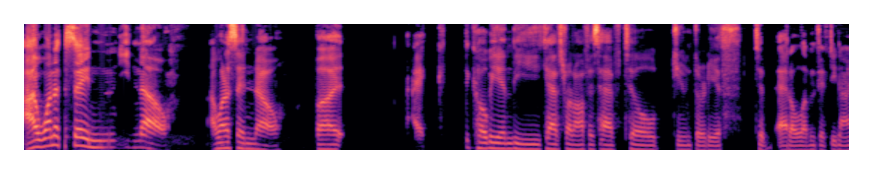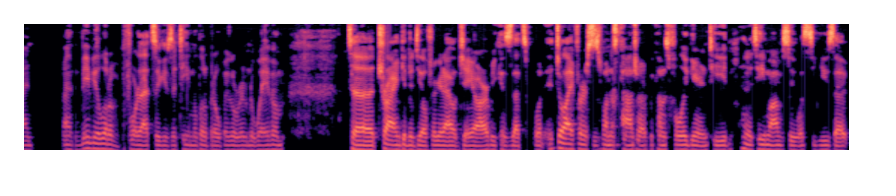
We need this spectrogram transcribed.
I want to say no. I want to say no, but I, Koby and the Cavs front office have till June 30th to at 11:59, and maybe a little bit before that, so it gives the team a little bit of wiggle room to waive him to try and get a deal figured out with JR because that's what July 1st is when his contract becomes fully guaranteed, and the team obviously wants to use that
